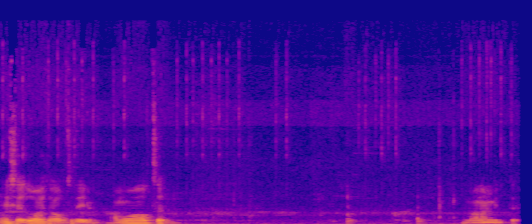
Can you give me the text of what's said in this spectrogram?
Neyse Dwight 6 değilim. Ama o 6. Manam bitti.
